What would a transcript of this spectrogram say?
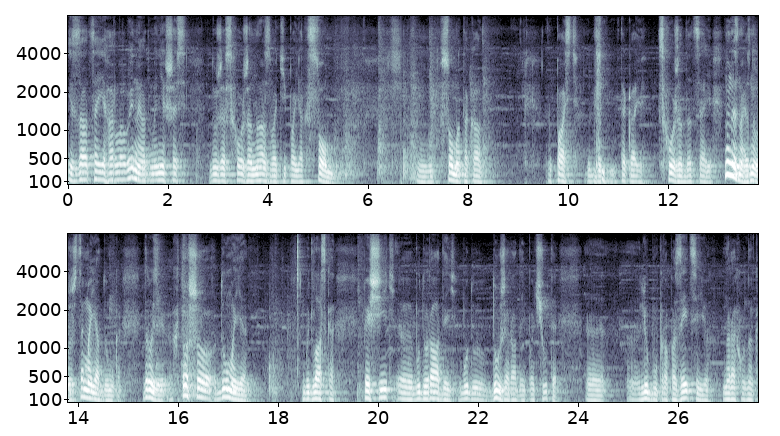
із-за цієї горловини, от мені щось дуже схожа назва, типу як сом. Сома така пасть така схожа до цієї. Ну, не знаю, знову ж, це моя думка. Друзі, хто що думає, будь ласка, пишіть, е, буду радий, буду дуже радий почути е, любу пропозицію на рахунок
